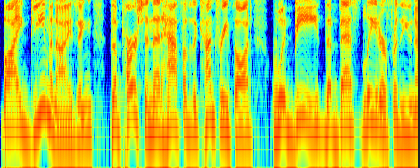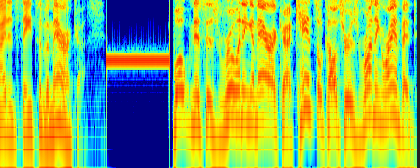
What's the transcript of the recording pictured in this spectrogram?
by demonizing the person that half of the country thought would be the best leader for the United States of America. Wokeness is ruining America. Cancel culture is running rampant.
